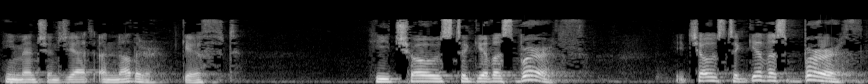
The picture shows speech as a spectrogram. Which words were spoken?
He mentions yet another gift. He chose to give us birth. He chose to give us birth.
